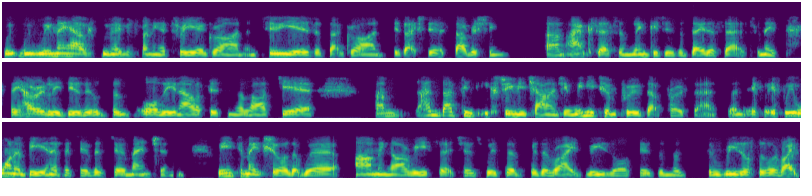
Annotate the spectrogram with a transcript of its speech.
we, we may have we may be funding a three-year grant, and two years of that grant is actually establishing um, access and linkages of data sets, and they they hurriedly do the, the, all the analysis in the last year. Um, that's extremely challenging. We need to improve that process, and if if we want to be innovative, as Jo mentioned, we need to make sure that we're arming our researchers with the with the right resources and the, the resources at the right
